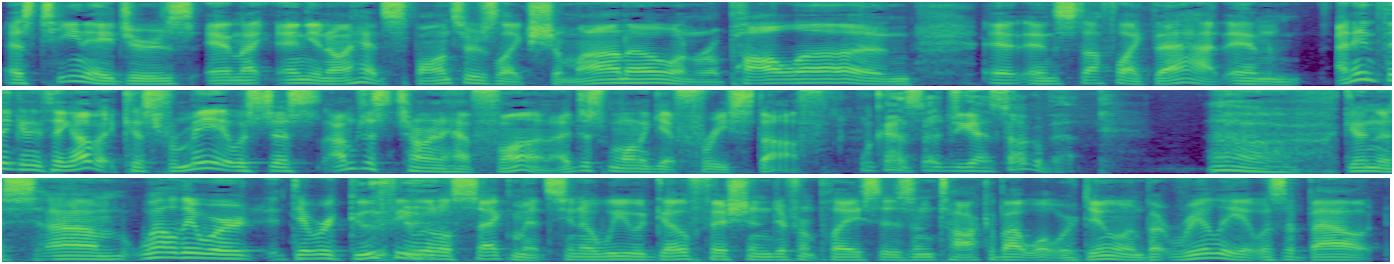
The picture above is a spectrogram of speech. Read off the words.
as teenagers, and I, and you know I had sponsors like Shimano and Rapala and, and, and stuff like that, and I didn't think anything of it because for me it was just I'm just trying to have fun. I just want to get free stuff. What kind of stuff did you guys talk about? Oh goodness. Um, well, there were there were goofy little segments. You know, we would go fish in different places and talk about what we're doing, but really it was about.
